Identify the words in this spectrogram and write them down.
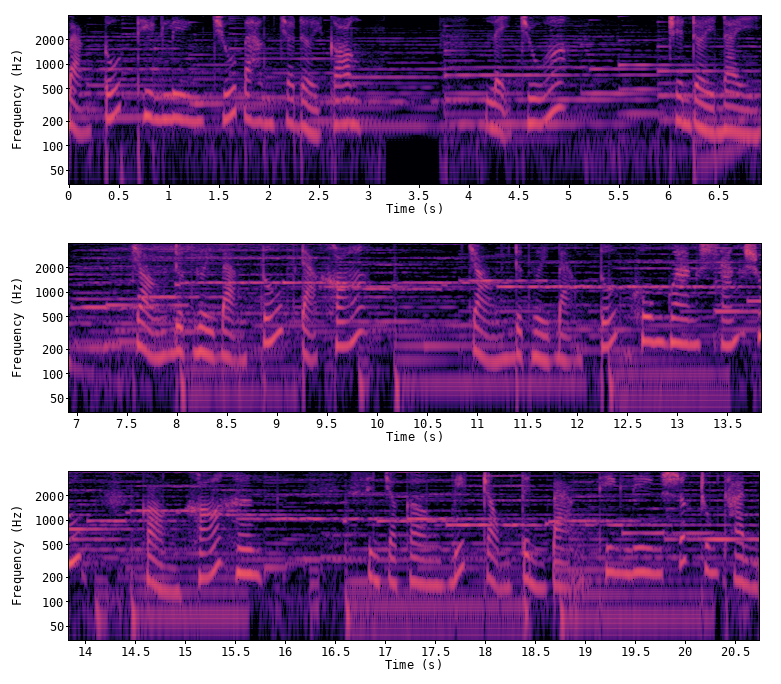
Bạn tốt thiên liêng chúa ban cho đời con. Lạy chúa, trên đời này chọn được người bạn tốt đã khó. Chọn được người bạn tốt khôn ngoan, sáng suốt, còn khó hơn. Xin cho con biết trọng tình bạn thiên liêng, rất trung thành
